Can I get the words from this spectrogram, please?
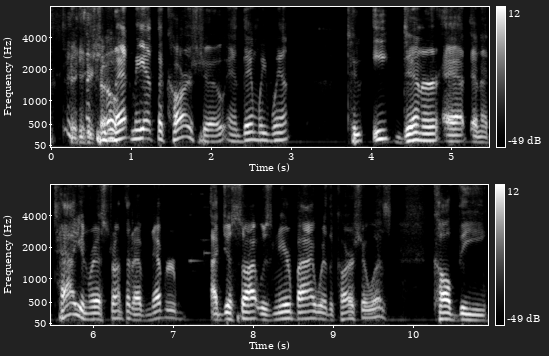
there you go. met me at the car show, and then we went to eat dinner at an Italian restaurant that I've never. I just saw it was nearby where the car show was, called the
